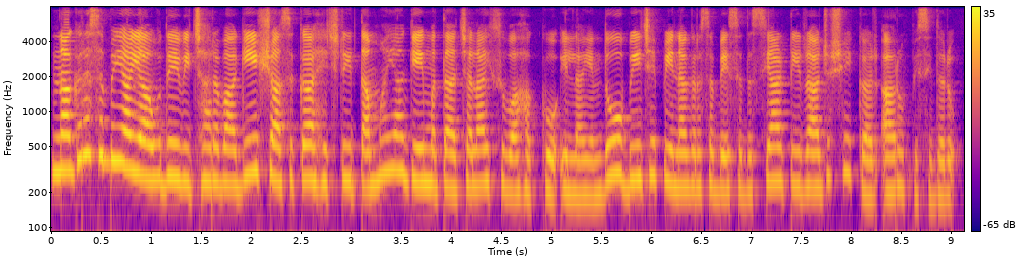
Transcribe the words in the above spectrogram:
ನಗರಸಭೆಯ ಯಾವುದೇ ವಿಚಾರವಾಗಿ ಶಾಸಕ ಎಚ್ ಡಿ ತಮ್ಮಯ್ಯಗೆ ಮತ ಚಲಾಯಿಸುವ ಹಕ್ಕು ಇಲ್ಲ ಎಂದು ಬಿಜೆಪಿ ನಗರಸಭೆ ಸದಸ್ಯ ಟಿ ರಾಜಶೇಖರ್ ಆರೋಪಿಸಿದರು.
